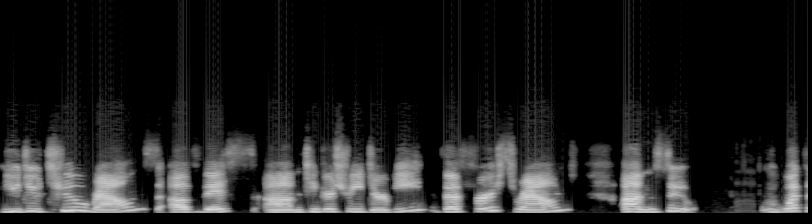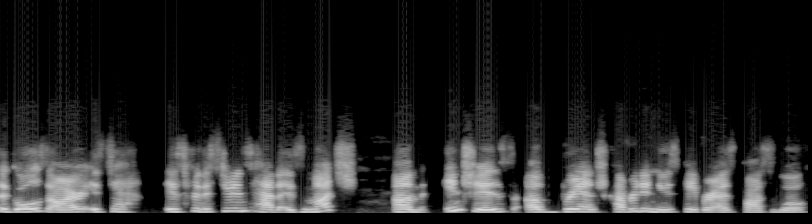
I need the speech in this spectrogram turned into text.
you do two rounds of this um, Tinker Tree Derby. The first round, um, so what the goals are is to is for the students to have as much um, inches of branch covered in newspaper as possible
